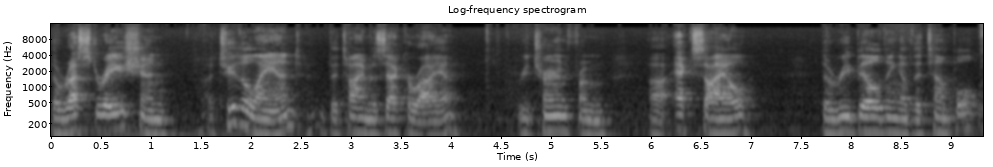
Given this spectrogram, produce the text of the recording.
the restoration uh, to the land, the time of Zechariah, return from uh, exile, the rebuilding of the temple.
